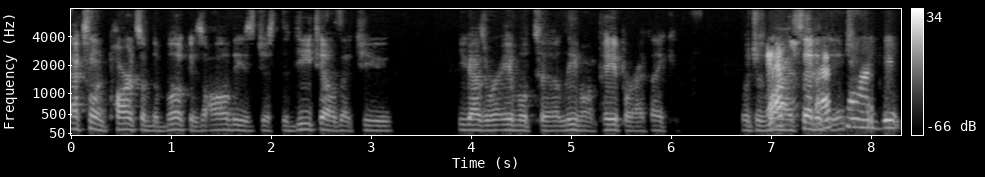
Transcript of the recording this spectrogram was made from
excellent parts of the book. Is all these just the details that you you guys were able to leave on paper. I think, which is why that's, I said that's it. Why I did,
